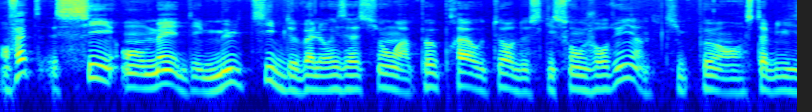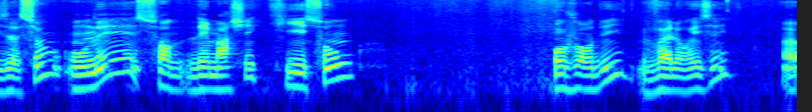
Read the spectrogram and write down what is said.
En fait, si on met des multiples de valorisation à peu près à hauteur de ce qu'ils sont aujourd'hui, un petit peu en stabilisation, on est sur des marchés qui sont aujourd'hui valorisés euh,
